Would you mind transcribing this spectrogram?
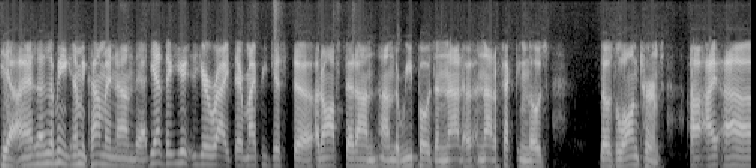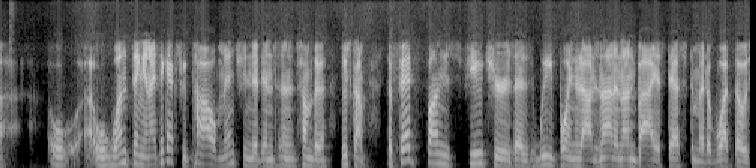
Yeah, and let me let me comment on that. Yeah, the, you, are right. There might be just uh, an offset on, on the repos and not uh, not affecting those those long terms. Uh, I uh, one thing, and I think actually Powell mentioned it in, in some of the news conference. The Fed funds futures, as we pointed out, is not an unbiased estimate of what those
